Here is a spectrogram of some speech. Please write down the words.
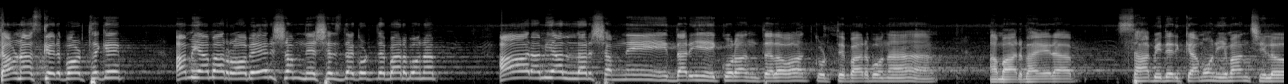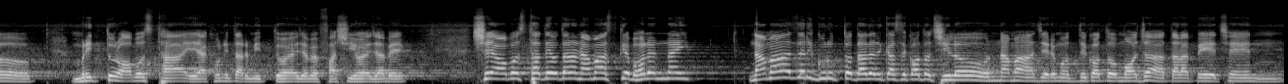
কারণ আজকের পর থেকে আমি আমার রবের সামনে সেজদা করতে পারব না। আর আমি আল্লাহর সামনে দাঁড়িয়ে কোরআন তেলাওয়াত করতে পারব না। আমার ভাইয়েরা, সাহাবিদের কেমন ইমান ছিল? মৃত্যুর অবস্থায় এখনই তার মৃত্যু হয়ে যাবে, ফাঁসি হয়ে যাবে। সে অবস্থাতেও তারা নামাজকে ভোলেন নাই। নামাজের গুরুত্ব তাদের কাছে কত ছিল? নামাজের মধ্যে কত মজা তারা পেয়েছেন।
